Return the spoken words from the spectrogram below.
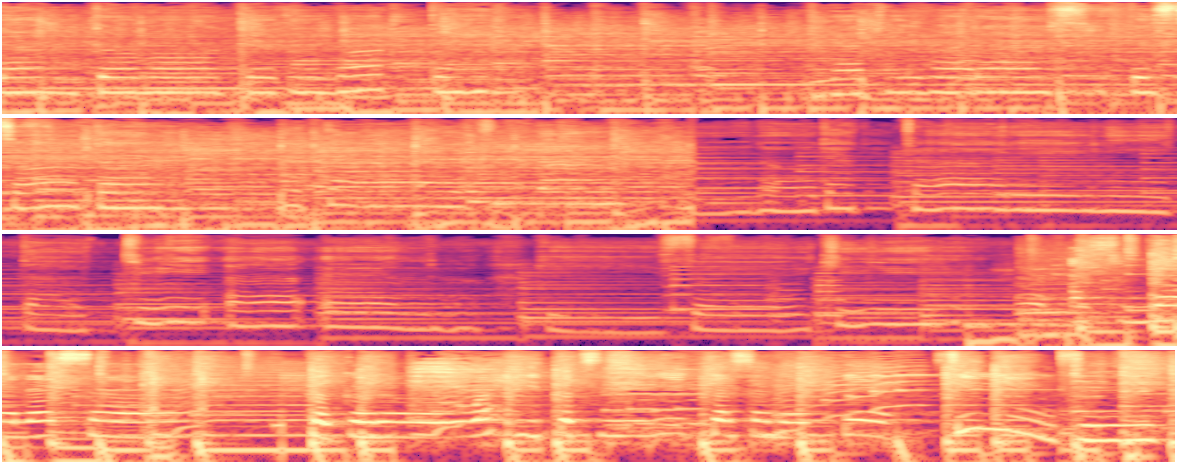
何度も手に乗って。抱き笑してそうだ。物語に立ち会える奇跡。足ならさ心は一つに重ねて真実的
